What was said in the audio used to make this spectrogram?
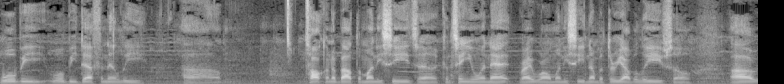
will be will be definitely um talking about the money seeds, uh, continuing that. Right, we're on money seed number three, I believe. So, uh,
